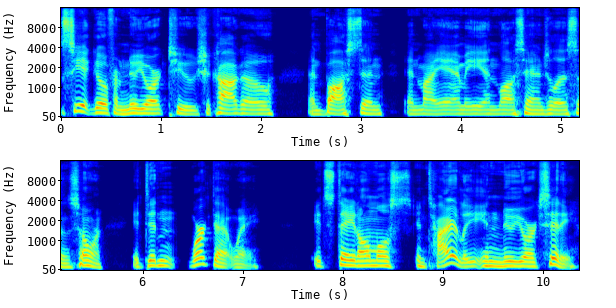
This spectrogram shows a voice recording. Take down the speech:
see it go from New York to Chicago and Boston and Miami and Los Angeles and so on. It didn't work that way. It stayed almost entirely in New York City,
